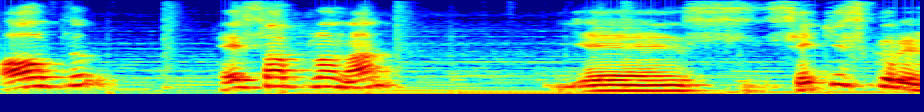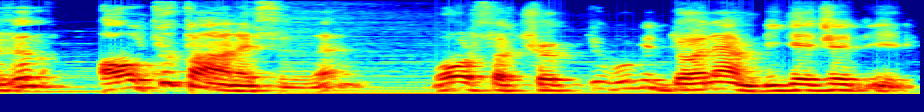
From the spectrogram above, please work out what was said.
altın hesaplanan e, 8 krizin 6 tanesinde borsa çöktü. Bu bir dönem, bir gece değil.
